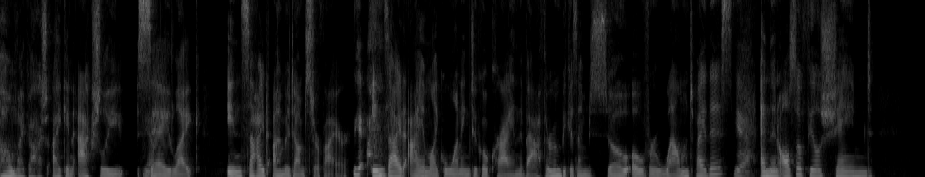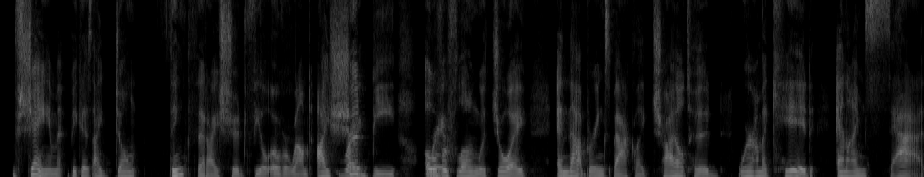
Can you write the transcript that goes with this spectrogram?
oh my gosh, I can actually Yeah. say like inside I'm a dumpster fire. Yeah. Inside I am like wanting to go cry in the bathroom because I'm so overwhelmed by this Yeah. and then also feel shamed shame because I don't think that I should feel overwhelmed. I should Right. be Right. overflowing with joy and that brings back like childhood where I'm a kid and I'm sad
